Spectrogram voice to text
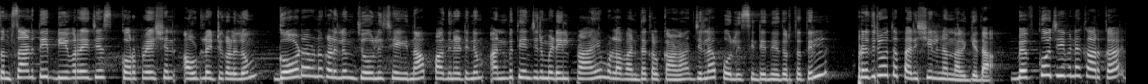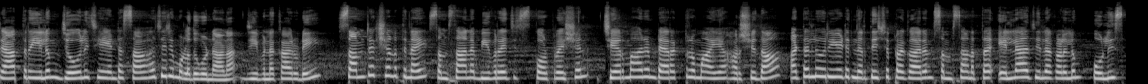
സംസ്ഥാനത്തെ ബീവറേജസ് കോർപ്പറേഷൻ ഔട്ട്ലെറ്റുകളിലും ഗോഡൌണുകളിലും ജോലി ചെയ്യുന്ന പതിനെട്ടിനും അൻപത്തിയഞ്ചിനും ഇടയിൽ പ്രായമുള്ള വനിതകൾക്കാണ് ജില്ലാ പോലീസിന്റെ നേതൃത്വത്തിൽ പ്രതിരോധ പരിശീലനം നൽകിയത്. ബെവ്കോ ജീവനക്കാർക്ക് രാത്രിയിലും ജോലി ചെയ്യേണ്ട സാഹചര്യമുള്ളതുകൊണ്ടാണ് ജീവനക്കാരുടെ സംരക്ഷണത്തിനായി സംസ്ഥാന ബീവറേജസ് കോർപ്പറേഷൻ ചെയർമാനും ഡയറക്ടറുമായ ഹർഷിത അട്ടല്ലൂരിയുടെ നിർദ്ദേശപ്രകാരം സംസ്ഥാനത്ത് എല്ലാ ജില്ലകളിലും പോലീസ്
